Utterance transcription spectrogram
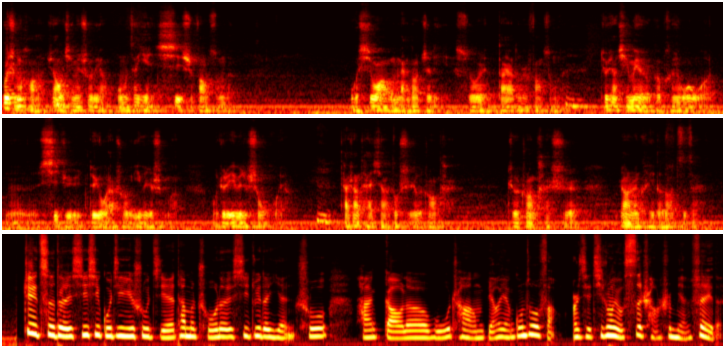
为什么好呢？就像我前面说的一样，我们在演戏是放松的。我希望我们来到这里，所有人大家都是放松的。就像前面有一个朋友问我，嗯，戏剧对于我来说意味着什么？我觉得意味着生活呀。嗯，台上台下都是这个状态，这个状态是让人可以得到自在。这次的西溪国际艺术节，他们除了戏剧的演出，还搞了五场表演工作坊，而且其中有四场是免费的，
